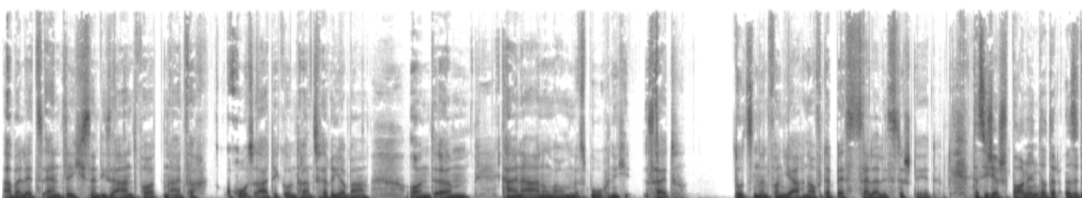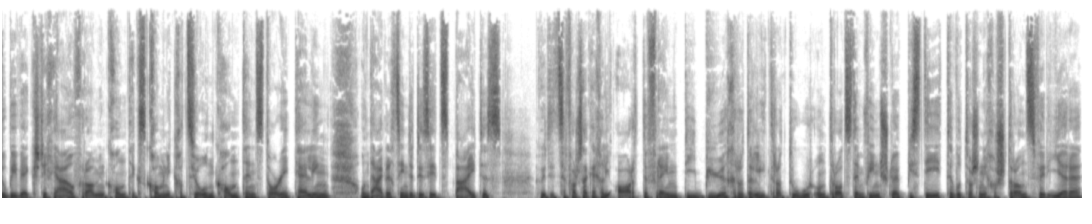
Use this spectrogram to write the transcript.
aber letztendlich sind diese Antworten einfach großartig und transferierbar. Und ähm, keine Ahnung, warum das Buch nicht seit Dutzenden von Jahren auf der Bestsellerliste steht. Das ist ja spannend, oder? Also du bewegst dich ja auch vor allem im Kontext Kommunikation, Content, Storytelling und eigentlich sind das jetzt beides würde jetzt fast sagen, ein bisschen artenfremde Bücher oder Literatur und trotzdem findest du etwas dort, wo du wahrscheinlich kannst transferieren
